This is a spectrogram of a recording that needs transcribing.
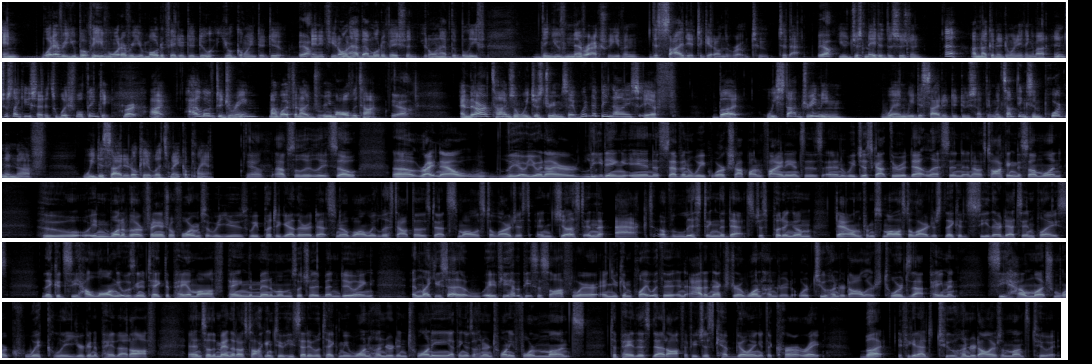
And whatever you believe and whatever you're motivated to do, you're going to do. Yeah. And if you don't have that motivation, you don't have the belief, then you've never actually even decided to get on the road to to that. Yeah. You just made a decision. Eh, I'm not going to do anything about it. And just like you said, it's wishful thinking. Right. I I love to dream. My wife and I dream all the time. Yeah. And there are times when we just dream and say, wouldn't it be nice if, but we stop dreaming when we decided to do something. When something's important enough, we decided, okay, let's make a plan. Yeah, absolutely. So, uh, right now, Leo, you and I are leading in a seven week workshop on finances, and we just got through a debt lesson. And I was talking to someone who, in one of our financial forms that we use, we put together a debt snowball and we list out those debts, smallest to largest. And just in the act of listing the debts, just putting them down from smallest to largest, they could see their debts in place. They could see how long it was going to take to pay them off, paying the minimums, which they've been doing. Mm-hmm and like you said, if you have a piece of software and you can play with it and add an extra 100 or $200 towards that payment, see how much more quickly you're going to pay that off. And so the man that I was talking to, he said it would take me 120, I think it was 124 months to pay this debt off if he just kept going at the current rate. But if he could add $200 a month to it,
